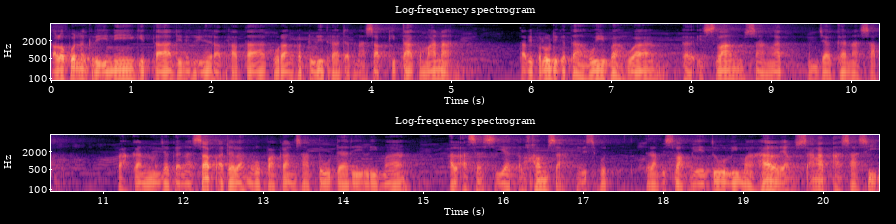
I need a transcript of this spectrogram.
Kalaupun negeri ini kita di negeri ini rata-rata kurang peduli terhadap nasab kita ke mana, tapi perlu diketahui bahwa uh, Islam sangat menjaga nasab Bahkan menjaga nasab adalah merupakan satu dari lima al-asasiyat al-khamsah yang disebut dalam Islam yaitu lima hal yang sangat asasi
